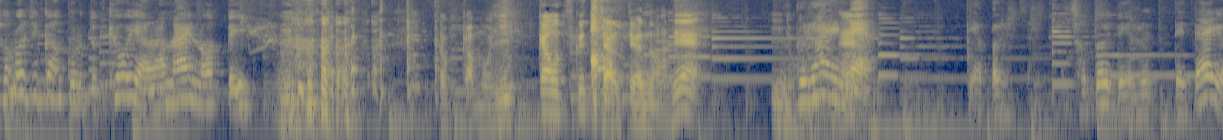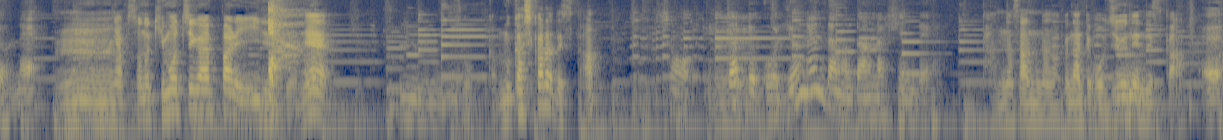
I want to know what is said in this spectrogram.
その時間来ると今日やらないのって言う。そっかもう日課を作っちゃうっていうのはねいいのかもぐらいねねやっぱり外に出る出たいよね。うんやっぱその気持ちがやっぱりいいですよね。うん。そっか。昔からですか？そう。だって50年だもん旦那死んで。旦那さんが亡くなって50年ですか？え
